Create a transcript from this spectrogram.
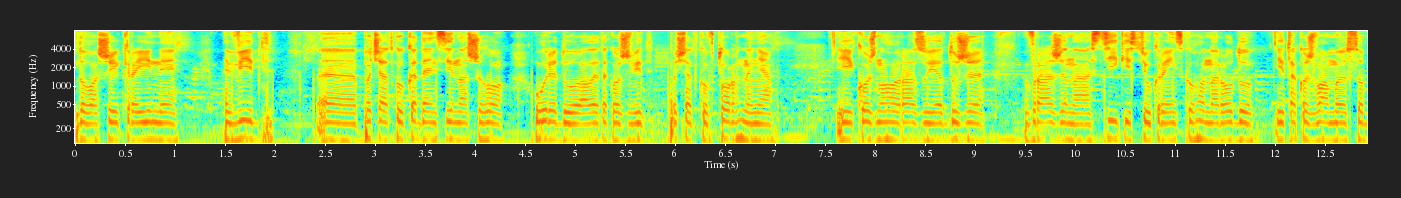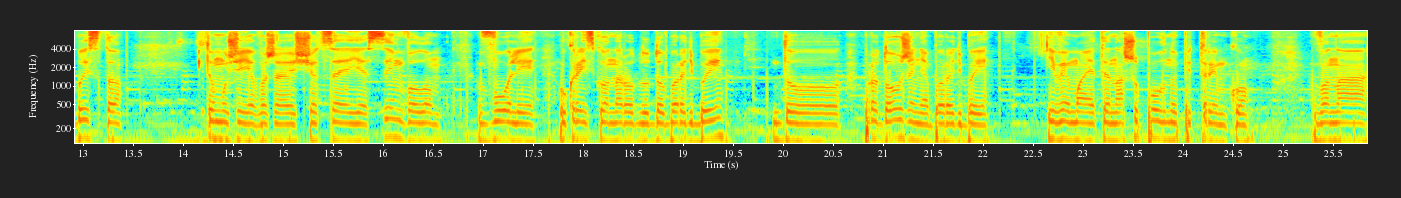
до вашої країни від е, початку каденції нашого уряду, але також від початку вторгнення. І кожного разу я дуже вражена стійкістю українського народу і також вами особисто. Тому що я вважаю, що це є символом волі українського народу до боротьби, до продовження боротьби. І ви маєте нашу повну підтримку. Вона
